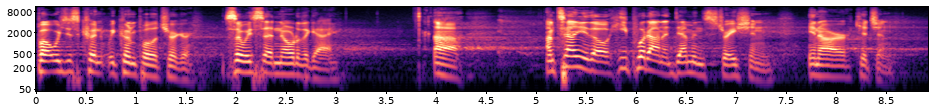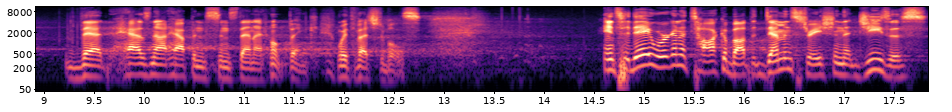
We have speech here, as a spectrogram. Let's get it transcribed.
But we just couldn't, we couldn't pull the trigger. So we said no to the guy. Uh, I'm telling you though, he put on a demonstration in our kitchen that has not happened since then, I don't think, with vegetables. And today we're going to talk about the demonstration that Jesus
